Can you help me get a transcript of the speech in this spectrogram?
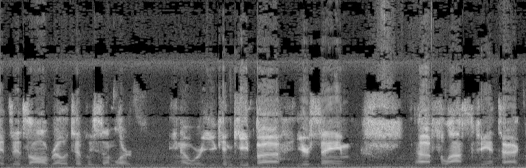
it's, it's all relatively similar, you know, where you can keep uh, your same uh, philosophy intact.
